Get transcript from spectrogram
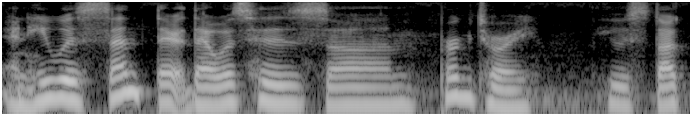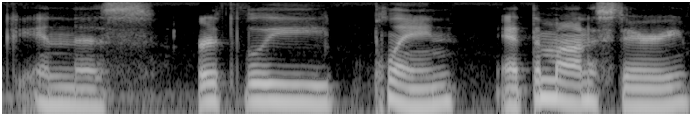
And he was sent there. That was his um, purgatory. He was stuck in this earthly plane at the monastery.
